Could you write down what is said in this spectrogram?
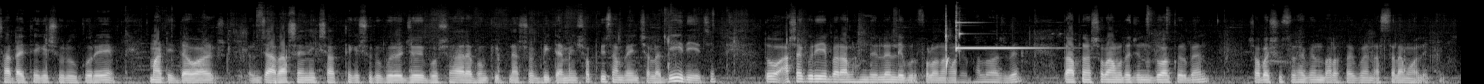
ছাঁটাই থেকে শুরু করে মাটি দেওয়ার যা রাসায়নিক সার থেকে শুরু করে জৈব সার এবং কীটনাশক ভিটামিন সব কিছু আমরা ইনশাল্লাহ দিয়ে দিয়েছি। তো আশা করি এবার আলহামদুলিল্লাহ লেবুর ফলন আমাদের ভালো আসবে। তো আপনারা সবাই আমাদের জন্য দোয়া করবেন। সবাই সুস্থ থাকবেন ভালো থাকবেন। আসসালামু আলাইকুম।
